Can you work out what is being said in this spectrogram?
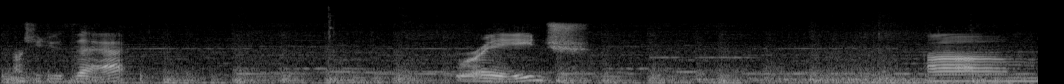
Why don't you do that? Rage. Um.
